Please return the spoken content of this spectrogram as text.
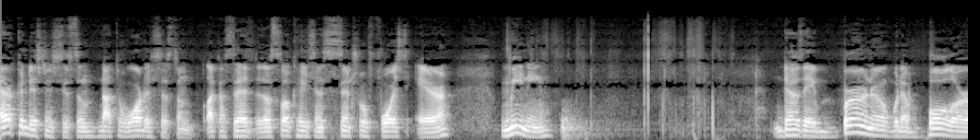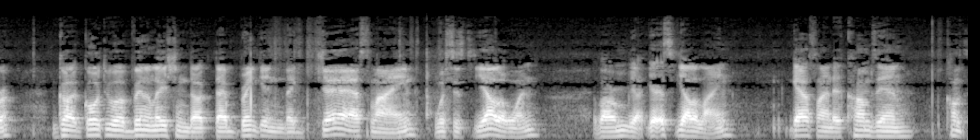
air conditioning system, not the water system. Like I said, this location is central forced air, meaning there's a burner with a boiler go, go through a ventilation duct that bring in the gas line, which is the yellow one. If I remember, yeah, it's yellow line, gas line that comes in, comes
